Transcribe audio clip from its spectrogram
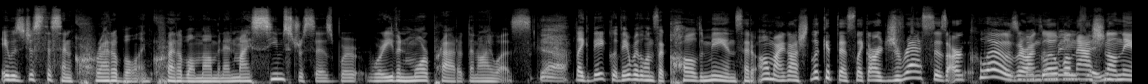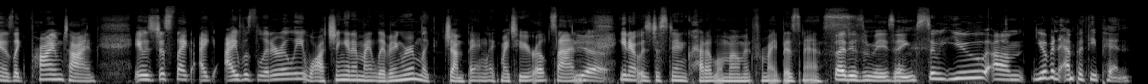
It was just this incredible, incredible moment, and my seamstresses were were even more proud of than I was. Yeah. like they they were the ones that called me and said, "Oh my gosh, look at this! Like our dresses, our clothes are on global amazing. national news, like prime time." It was just like I I was literally watching it in my living room, like jumping, like my two year old son. Yeah. you know, it was just an incredible moment for my business. That is amazing. So you um you have an empathy pin.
